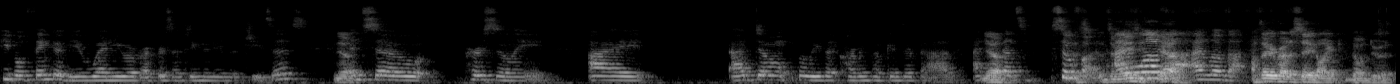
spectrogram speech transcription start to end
people think of you when you are representing the name of Jesus. Yeah. And so, personally, I. I don't believe that carving pumpkins are bad. I Yeah. think that's so It's- fun. it's I love yeah. that. I love that. i thought you were about to say like don't do it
